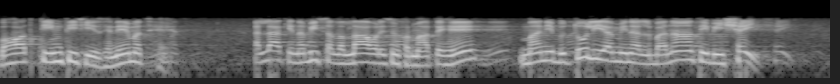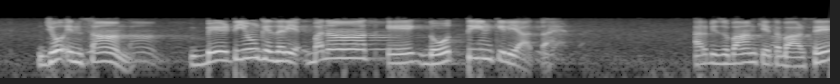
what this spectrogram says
बहुत कीमती चीज़ है, नेमत है। अल्लाह के नबी सल्लल्लाहु अलैहि वसल्लम फरमाते हैं मनिबतुलिया मिनल बनाती बिशई जो इंसान बेटियों के ज़रिए बनात एक, दो, तीन के लिए आता है। अरबी ज़ुबान के एतबार से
